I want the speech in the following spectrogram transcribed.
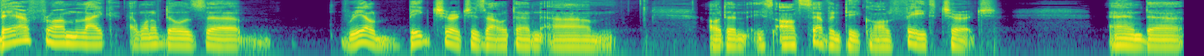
They are from like uh, one of those uh, real big churches out on um, out on it's off seventy called Faith Church, and uh,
